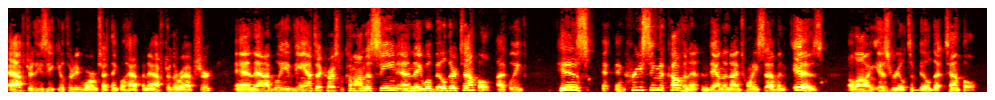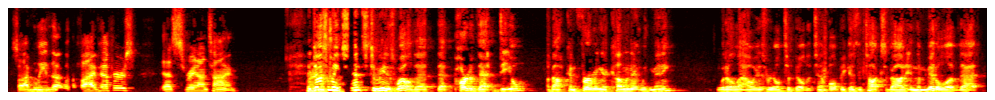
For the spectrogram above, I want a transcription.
after the Ezekiel 38 war, which I think will happen after the rapture. And then I believe the Antichrist will come on the scene and they will build their temple. I believe his increasing the covenant in Daniel 927 is allowing Israel to build that temple. So I believe mm. that with the five heifers, that's right on time. It does make sense to me as well that that part of that deal about confirming a covenant with many would allow Israel to build a temple because it talks about in the middle of that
